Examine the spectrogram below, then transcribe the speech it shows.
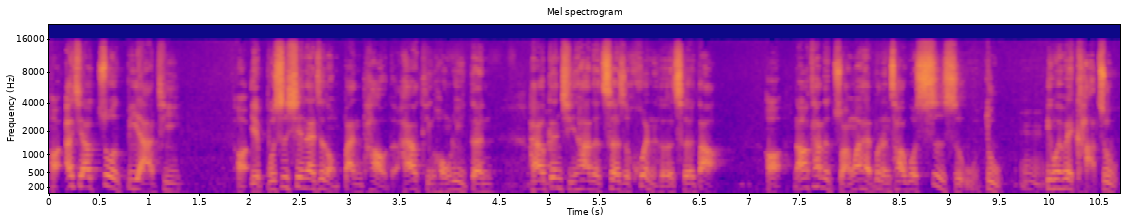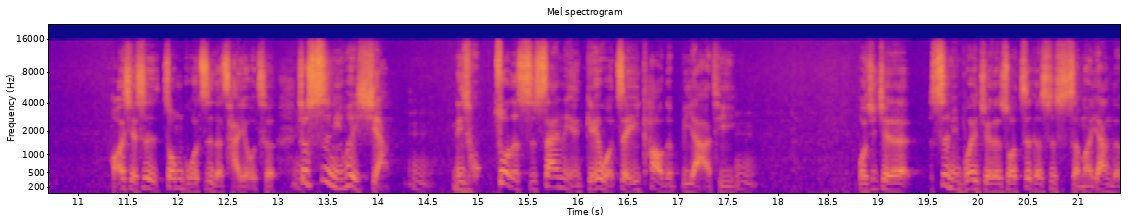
好，而且要做 BRT，哦，也不是现在这种半套的，还要停红绿灯。还要跟其他的车子混合车道，好，然后它的转弯还不能超过四十五度，嗯，因为会卡住，而且是中国制的柴油车，就市民会想，嗯，你做了十三年，给我这一套的 BRT，嗯，我就觉得市民不会觉得说这个是什么样的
